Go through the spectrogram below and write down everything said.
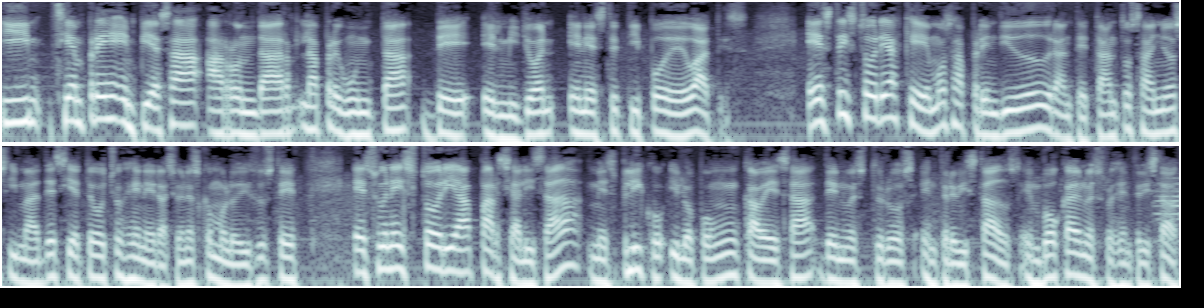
y siempre empieza a rondar la pregunta de el millón en este tipo de debates. Esta historia que hemos aprendido durante tantos años y más de siete, ocho generaciones, como lo dice usted, es una historia parcializada, me explico, y lo pongo en cabeza de nuestros entrevistados, en boca de nuestros entrevistados.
